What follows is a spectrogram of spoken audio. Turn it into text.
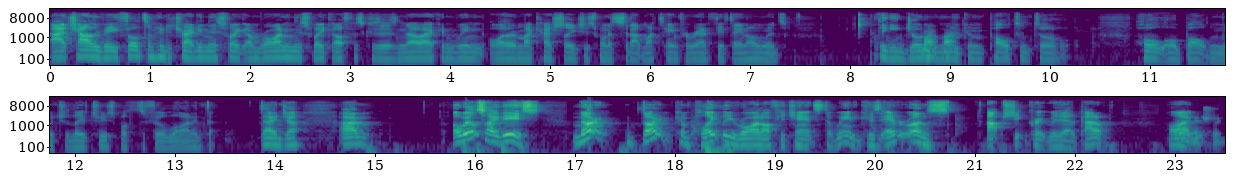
Uh, Charlie B, thoughts on who to trade in this week? I'm riding this week off because there's no way I can win either of my cash leagues. Just want to set up my team for round 15 onwards. Thinking Jordan right. Newcombe, Bolton to Hall or Bolton, which would leave two spots to fill line in da- danger. Um, I will say this: no, don't completely write off your chance to win because everyone's up shit creek without a paddle. Yeah, literally.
